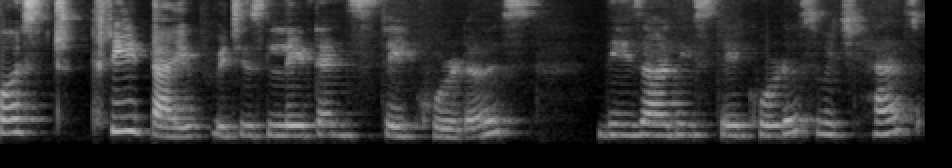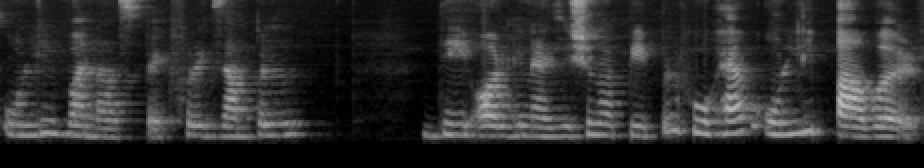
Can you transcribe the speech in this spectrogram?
first three type, which is latent stakeholders. These are the stakeholders which has only one aspect. For example, the organization or people who have only power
